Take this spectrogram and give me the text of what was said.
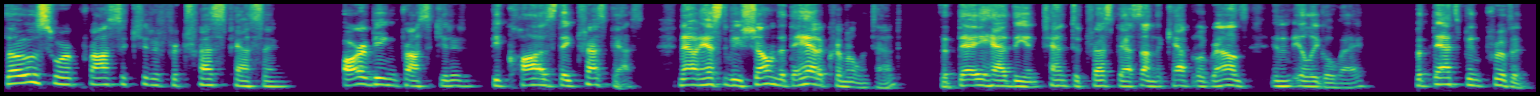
Those who are prosecuted for trespassing are being prosecuted because they trespassed. Now, it has to be shown that they had a criminal intent, that they had the intent to trespass on the Capitol grounds in an illegal way, but that's been proven.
